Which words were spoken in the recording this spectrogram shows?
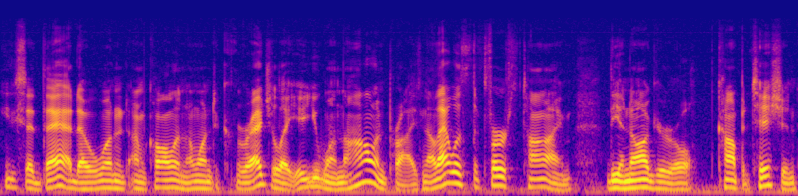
he said, Thad, I wanted, I'm calling. I wanted to congratulate you. You won the Holland Prize. Now that was the first time, the inaugural competition,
